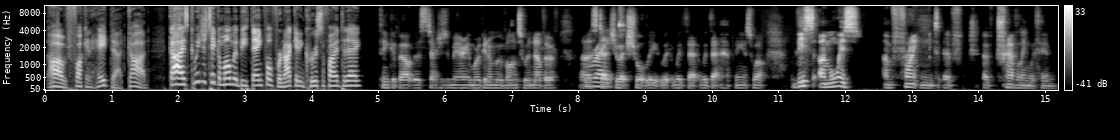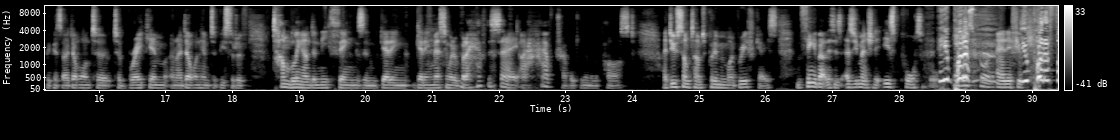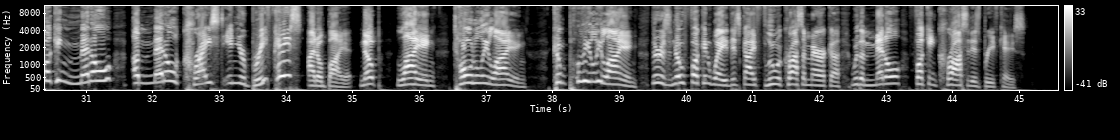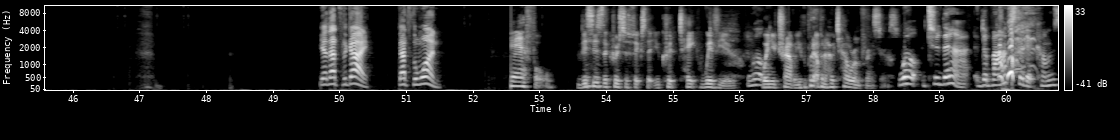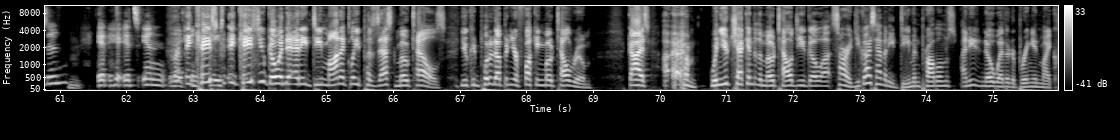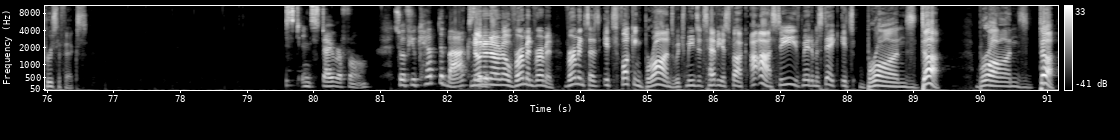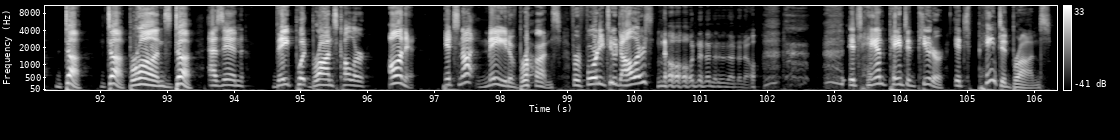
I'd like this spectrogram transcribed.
Oh, I would fucking hate that. God. Guys, can we just take a moment and be thankful for not getting crucified today? think about the statues of Mary, and we're going to move on to another uh, Right. statuette shortly with, with that with that happening as well. This I'm always I'm frightened of of traveling with him because I don't want to to break him and I don't want him to be sort of tumbling underneath things and getting getting messy whatever. But I have to say I have traveled with him in the past. I do sometimes put him in my briefcase. And the thing about this is, as you mentioned, it is portable. You put It is a portable. And if you're you put a fucking metal a metal Christ in your briefcase? I don't buy it. Nope. Lying. Totally lying. Completely lying. There is no fucking way this guy flew across America with a metal fucking cross in his briefcase. Yeah, that's the guy. That's the one. careful This is the crucifix that you could take with you Well, when you travel. You could put it up in a hotel room, for instance. well, to that, the box that it comes in, Hmm. it it's in like In case in case you go into any demonically possessed motels, you can put it up in your fucking motel room. Guys, when you check into the motel, do you go, uh, sorry, do you guys have any demon problems? I need to know whether to bring in my crucifix. in styrofoam. So if you kept the box, No, no, no, no, Vermin, Vermin. Vermin says it's fucking bronze, which means it's heavy as fuck. Uh-uh, see, you've made a mistake. It's bronze, duh. Bronze, duh, duh, duh, bronze, duh. As in, they put bronze color on it. It's not made of bronze. For $42? No, no, no, no, no, no, no, no. it's hand-painted pewter. It's painted bronze.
